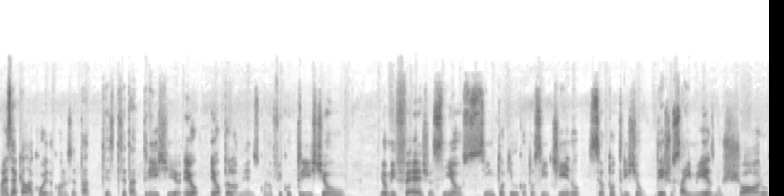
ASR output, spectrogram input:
Mas é aquela coisa, quando você tá, você tá triste, eu, eu pelo menos, quando eu fico triste, eu Eu me fecho, assim, eu sinto aquilo que eu tô sentindo. Se eu tô triste, eu deixo sair mesmo, choro,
